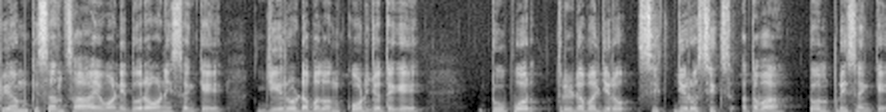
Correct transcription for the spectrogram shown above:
ಪಿ ಎಂ ಕಿಸಾನ್ ಸಹಾಯವಾಣಿ ದೂರವಾಣಿ ಸಂಖ್ಯೆ ಜೀರೋ ಡಬಲ್ ಒನ್ ಕೋಡ್ ಜೊತೆಗೆ two four three double zero six zero six ಅಥವಾ ಟೋಲ್ ಫ್ರೀ ಸಂಖ್ಯೆ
